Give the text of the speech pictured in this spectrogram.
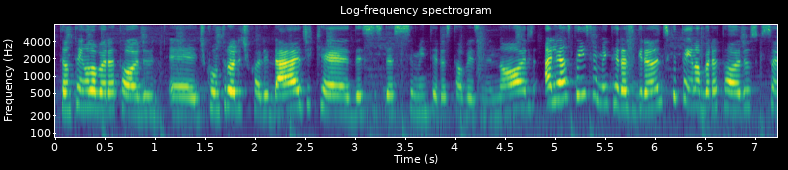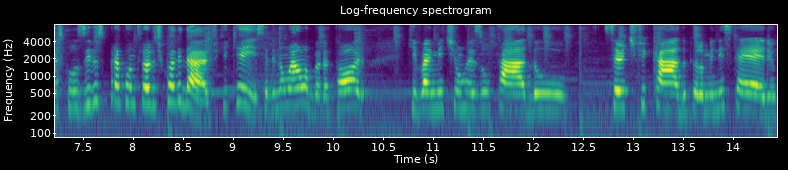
Então tem o laboratório é, de controle de qualidade, que é desses, dessas sementeiras talvez menores. Aliás, tem sementeiras grandes que têm laboratórios que são exclusivos para controle de qualidade. O que, que é isso? Ele não é um laboratório que vai emitir um resultado certificado pelo Ministério,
